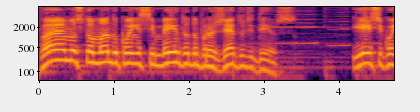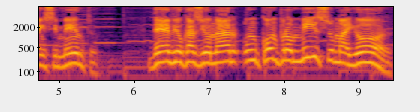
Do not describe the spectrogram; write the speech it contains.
vamos tomando conhecimento do projeto de Deus. E este conhecimento deve ocasionar um compromisso maior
